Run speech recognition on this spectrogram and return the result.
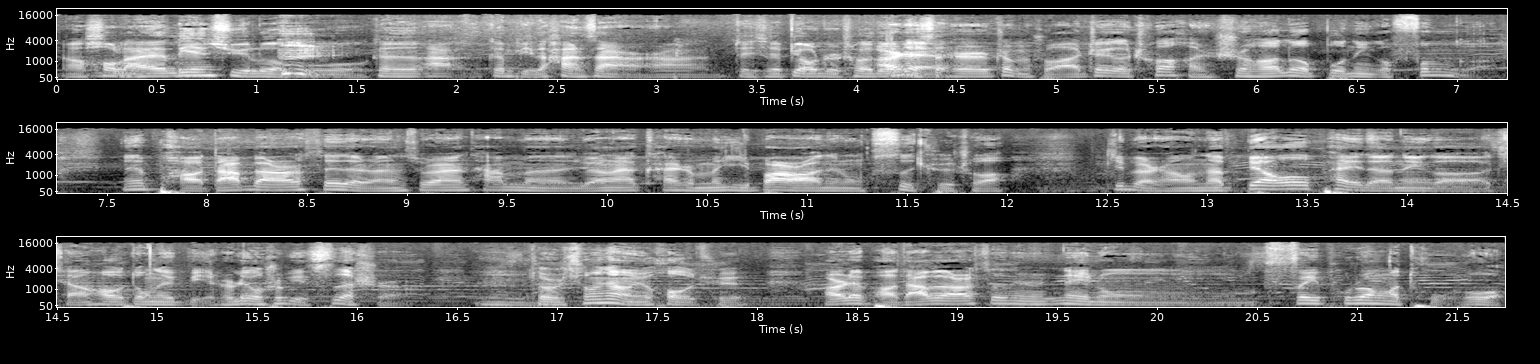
然后后来连续勒布跟阿 跟彼得汉塞尔啊这些标志车队而，且是这么说啊，这个车很适合勒布那个风格。因为跑 WRC 的人，虽然他们原来开什么 E 豹啊那种四驱车，基本上它标配的那个前后动力比是六十比四十，嗯，就是倾向于后驱。而且跑 WRC 那那种非铺装的土路，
